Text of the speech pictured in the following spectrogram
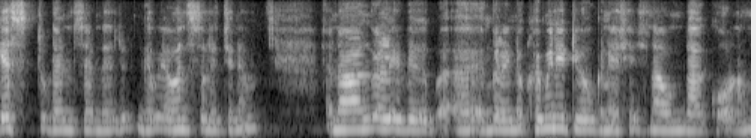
கெஸ்ட் ஸ்டூடெண்ட்ஸ் இங்கே வந்து சொல்லிச்சுன்னா நாங்கள் இது எங்களின் கம்யூனிட்டி ஆர்கனைசேஷனாக உண்டாக்கணும்.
